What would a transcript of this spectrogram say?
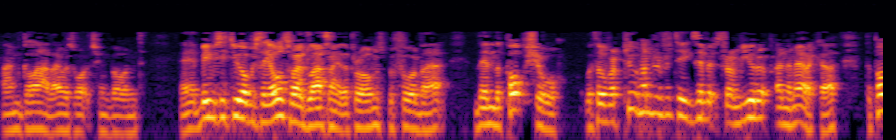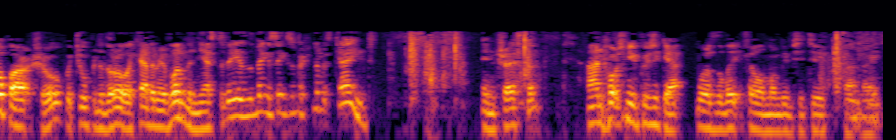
I'm glad I was watching Bond. Uh, BBC Two obviously also had Last Night at the Proms before that. Then the Pop Show, with over 250 exhibits from Europe and America. The Pop Art Show, which opened at the Royal Academy of London yesterday, is the biggest exhibition of its kind. Interesting. And What's New Pussycat was the late film on BBC Two that night.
